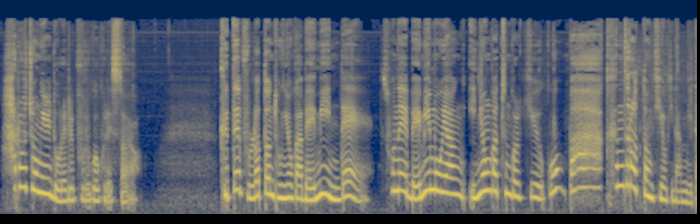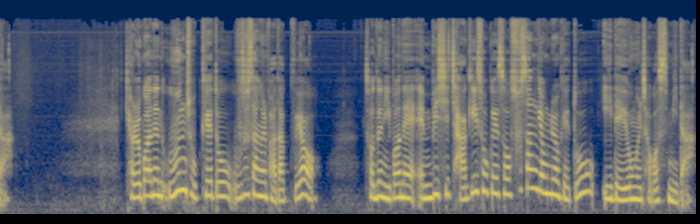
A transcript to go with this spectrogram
하루 종일 노래를 부르고 그랬어요. 그때 불렀던 동요가 매미인데 손에 매미 모양 인형 같은 걸 끼우고 막 흔들었던 기억이 납니다. 결과는 운 좋게도 우수상을 받았고요. 저는 이번에 MBC 자기소개서 수상 경력에도 이 내용을 적었습니다.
